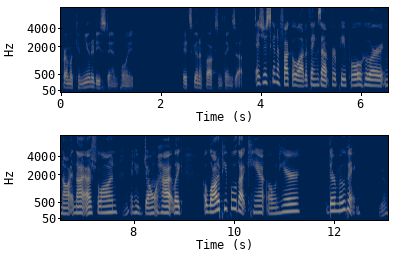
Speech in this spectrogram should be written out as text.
from a community standpoint, it's gonna fuck some things up. It's just gonna fuck a lot of things up for people who are not in that echelon Mhm. and who don't have like a lot of people that can't own here. They're moving. Yeah.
